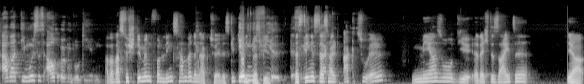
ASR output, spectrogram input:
aber die muss es auch irgendwo geben. Aber was für Stimmen von links haben wir denn aktuell? Es gibt ja Eben nicht mehr viel. viel. Das Ding ist, dass halt aktuell mehr so die rechte Seite ja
